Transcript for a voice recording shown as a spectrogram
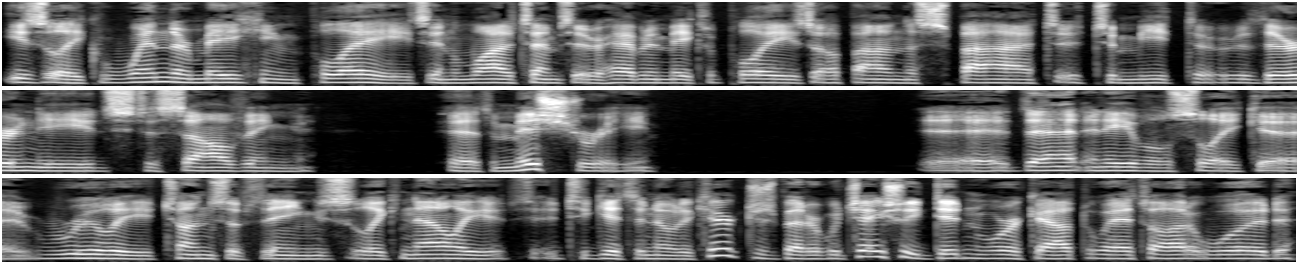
is like when they're making plays, and a lot of times they're having to make the plays up on the spot to, to meet their, their needs to solving uh, the mystery. Uh, that enables like uh, really tons of things, like not only to, to get to know the characters better, which actually didn't work out the way I thought it would,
